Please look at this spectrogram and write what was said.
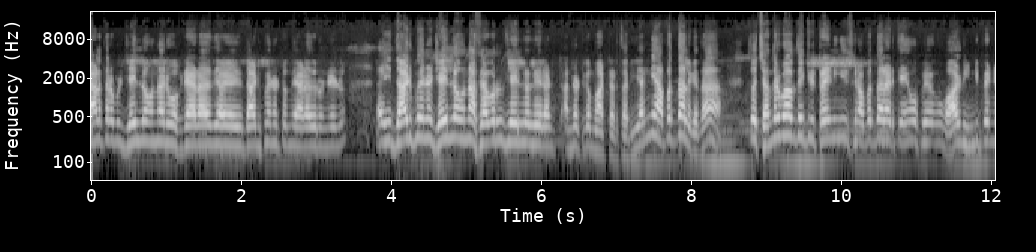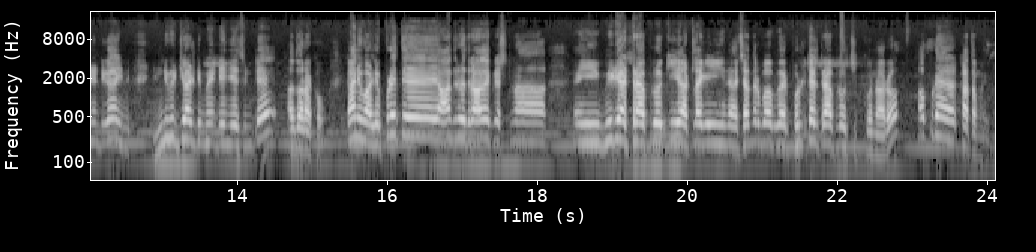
ఏళ్ళ తరబడి జైల్లో ఉన్నారు. ఒకటి ఏడాది దాటిపోయినట్టుంది ఏడాది రెండేళ్ళు. ఈ దాటిపోయిన జైల్లో ఉన్న అసలు ఎవరు జైల్లో లేరు అన్నట్టుగా మాట్లాడతారు. ఇవన్నీ అబద్ధాలు కదా. సో చంద్రబాబు దగ్గర ట్రైనింగ్ తీసుకుని అబద్ధాలు ఆడితే ఏం ఉపయోగం? వాళ్ళు ఇండిపెండెంట్గా ఇండివిజువాలిటీ మెయింటైన్ చేస్తుంటే అదో రకం. కానీ వాళ్ళు ఎప్పుడైతే ఆంధ్రప్రదేశ్ రాధాకృష్ణ ఈ మీడియా ట్రాప్లోకి అట్లాగే ఈయన చంద్రబాబు గారి పొలిటికల్ ట్రాప్లో చిక్కుకున్నారో అప్పుడే కథం అయిపోయారు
